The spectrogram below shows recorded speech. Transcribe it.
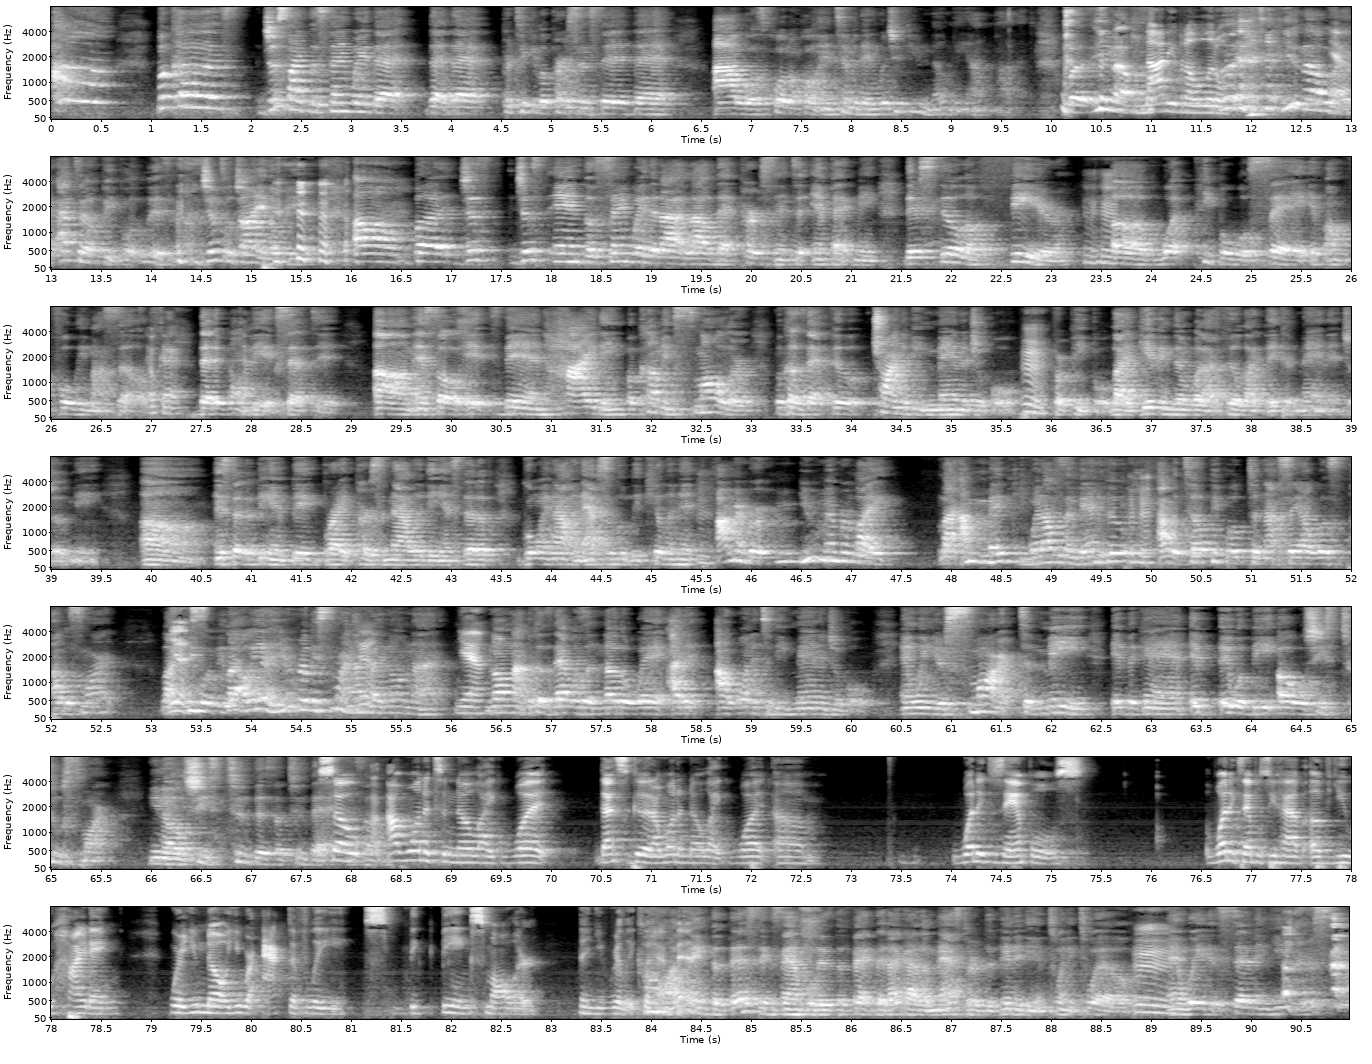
Ah, because just like the same way that that that particular person said that I was quote unquote intimidating, which if you know me, I'm not. But you know, Not even a little bit. you know, Yeah. like I tell people, listen, I'm gentle giant over here. um, but just just in the same way that I allowed that person to impact me, there's still a fear Mhm. of what people will say if I'm fully myself Okay. that it won't Okay. be accepted. Um, and so it's been hiding, becoming smaller because that feel trying to be manageable Mm. for people, like giving them what I feel like they could manage of me. Um, instead of being big, bright personality, instead of going out and absolutely killing it. Mm. I remember, you remember like, like I'm maybe when I was in Vanderbilt, Mhm. I would tell people to not say I was, I was smart. Like Yes. people would be like, "Oh yeah, you're really smart." And I'm Yeah. like, "No, I'm not." Yeah. No, I'm not because that was another way. I did. I wanted to be manageable, and when you're smart, to me, it began. It it would be, oh, well, she's too smart. You know, she's too this or too that. So And I wanted to know like what that's good. I want to know like what um what examples what examples you have of you hiding where you know you were actively s- being smaller than you really could Oh, have I think the best example is the fact that I got a Master of Divinity in 2012 Mm. and waited seven years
